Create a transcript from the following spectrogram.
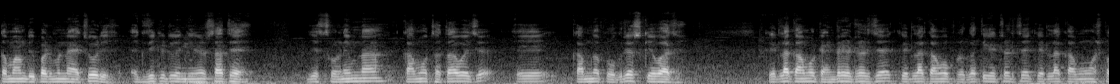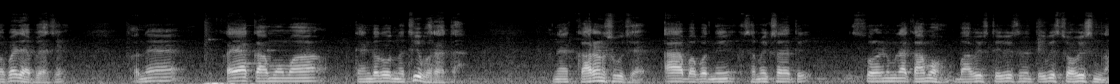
તમામ ડિપાર્ટમેન્ટના એચઓડી, એક્ઝિક્યુટિવ એન્જિનિયર સાથે જે સ્વર્ણિમના કામો થતા હોય છે, એ કામના પ્રોગ્રેસ કેવા છે. કેટલા કામો ટેન્ડર હેઠળ છે કેટલા કામો પ્રગતિ હેઠળ છે કેટલા કામોમાં સ્ટોપેજ આપ્યા છે. અને કયા કામોમાં ટેન્ડરો નથી ભરાતા? અને કારણ શું છે? આ બાબતની સમીક્ષા હતી. સ્વર્ણિમના કામો બાવીસ, ત્રેવીસ અને ત્રેવીસ, ચોવીસના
